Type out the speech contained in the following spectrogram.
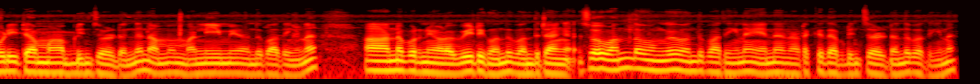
ஓடிட்டாமா அப்படின்னு சொல்லிட்டு வந்து நம்ம மல்லியுமே வந்து பார்த்திங்கன்னா அன்னபூர்ணியோட வீட்டுக்கு வந்து வந்துட்டாங்க. ஸோ வந்தவங்க வந்து பார்த்திங்கன்னா என்ன நடக்குது அப்படின்னு சொல்லிட்டு வந்து பார்த்திங்கன்னா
